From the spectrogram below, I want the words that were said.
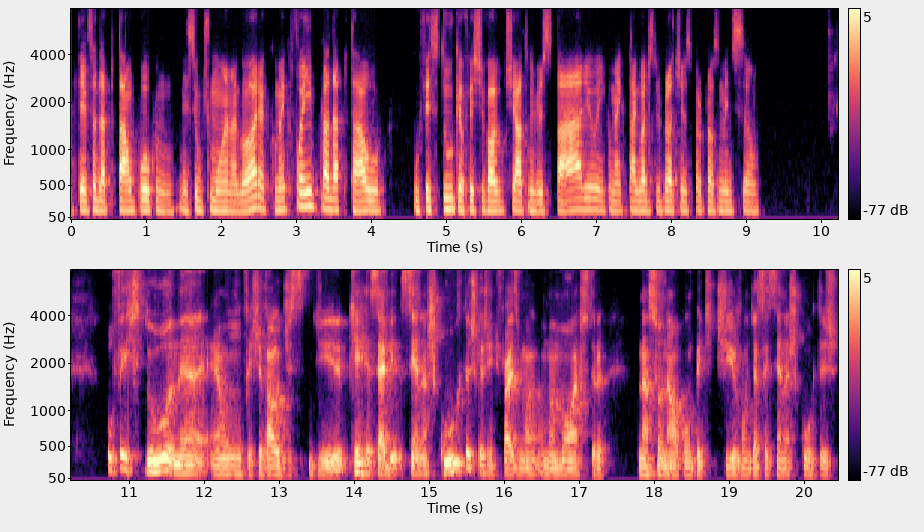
que teve que se adaptar um pouco nesse último ano agora, como é que foi para adaptar o, o Festu, que é o Festival de Teatro Universitário, e como é que está agora os preparativos para a próxima edição? O Festu né, é um festival de, de, que recebe cenas curtas, que a gente faz uma, uma mostra nacional competitiva, onde essas cenas curtas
